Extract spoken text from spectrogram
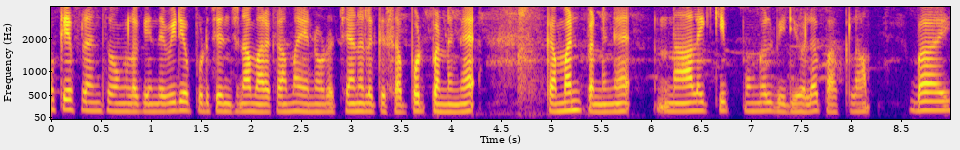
ஓகே ஃப்ரெண்ட்ஸ் உங்களுக்கு இந்த வீடியோ பிடிச்சிருந்துச்சின்னா மறக்காமல் என்னோடய சேனலுக்கு சப்போர்ட் பண்ணுங்கள் கமெண்ட் பண்ணுங்கள் நாளைக்கு பொங்கல் வீடியோவில் பார்க்கலாம். பாய்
